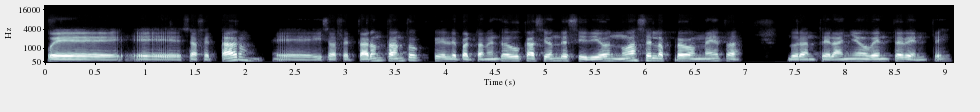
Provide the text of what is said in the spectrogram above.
pues eh, se afectaron eh, y se afectaron tanto que el Departamento de Educación decidió no hacer las pruebas metas durante el año 2020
